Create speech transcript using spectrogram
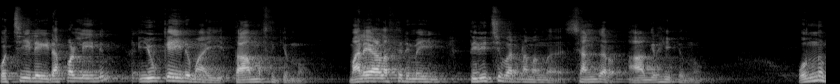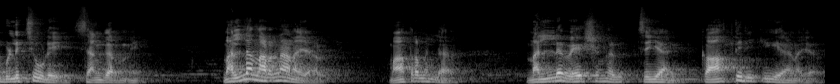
കൊച്ചിയിലെ ഇടപ്പള്ളിയിലും യു കെയിലുമായി താമസിക്കുന്നു. മലയാള സിനിമയിൽ തിരിച്ചു വരണമെന്ന് ശങ്കർ ആഗ്രഹിക്കുന്നു. ഒന്ന് വിളിച്ചൂടെ ശങ്കറിനെ. നല്ല നടനാണ് അയാൾ. മാത്രമല്ല നല്ല വേഷങ്ങൾ ചെയ്യാൻ കാത്തിരിക്കുകയാണ് അയാൾ.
